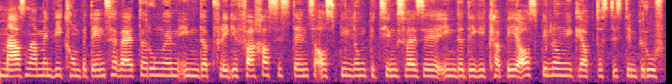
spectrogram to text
Maßnahmen wie Kompetenzerweiterungen in der Pflegefachassistenzausbildung beziehungsweise in der DGKB-Ausbildung. Ich glaube, dass das den Beruf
